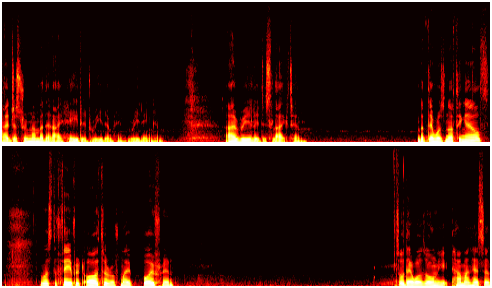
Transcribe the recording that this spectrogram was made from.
I just remember that I hated him, reading him. I really disliked him. But there was nothing else He was the favorite author of my boyfriend. So there was only Hermann Hesse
